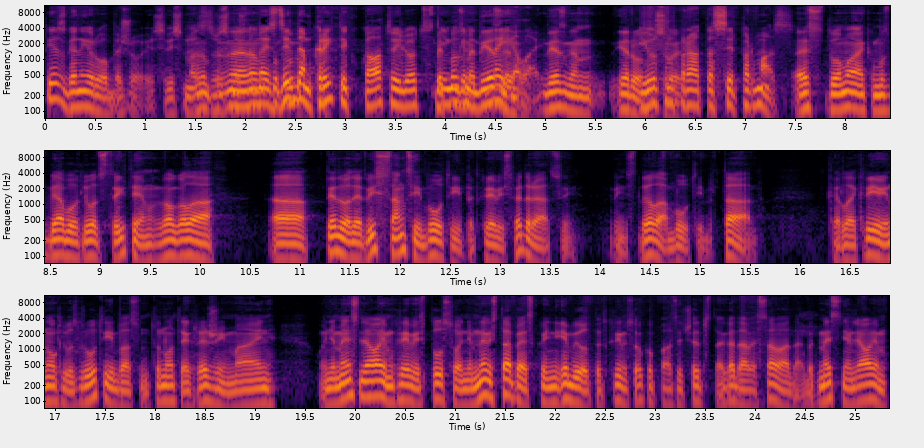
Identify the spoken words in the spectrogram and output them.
diezgan ierobežojusi. Vismaz, Nu, vismaz nē, nu, mēs nu, dzirdam kritiku, ka Latvija ļoti stingri neielaiž. diezgan ierobežots. Jūsuprāt, tas ir par maz? Es domāju, ka mums bija jābūt ļoti striktiem. Galu galā, uh, piedodiet, visu sankciju būtību pret Krievijas federāciju. Viņas lielā būtība ir tāda, ka, lai Krievija nokļūst grūtībās un tur notiek režīma maiņa, un ja mēs ļaujam Krievijas pilsoņiem nevis tāpēc, ka viņi iebilst pret Krievijas okupāciju 14. gadā vai savādāk, bet mēs viņiem ļaujam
